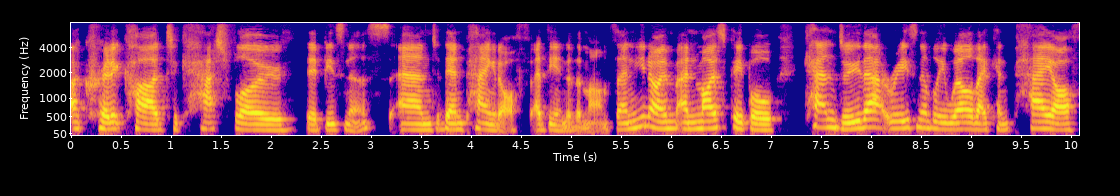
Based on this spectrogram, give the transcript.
a credit card to cash flow their business and then paying it off at the end of the month. And you know, and most people can do that reasonably well. They can pay off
